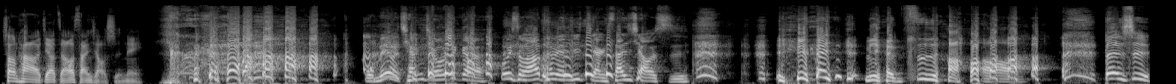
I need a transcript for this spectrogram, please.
上他尔家只要三小时内。我没有强求这个，为什么要特别去讲三小时？因为你很自豪，哦，但是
